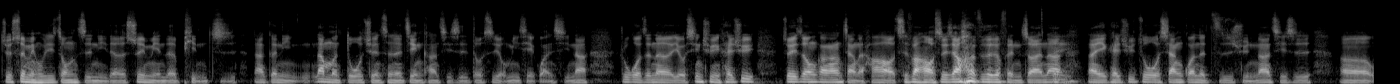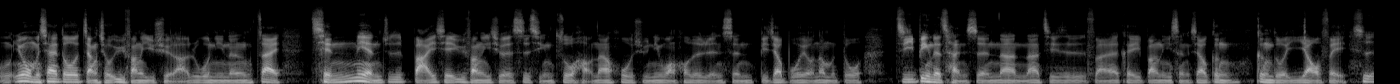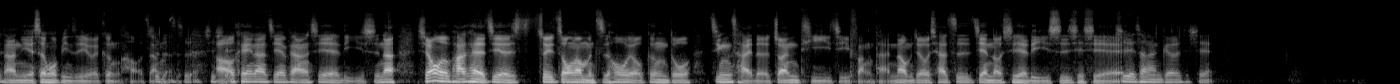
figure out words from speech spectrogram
就睡眠呼吸终止，你的睡眠的品质，那跟你那么多全身的健康，其实都是有密切关系。那如果真的有兴趣，你可以去追踪刚刚讲的好好吃饭、好好睡觉的 这个粉砖，那那也可以去做相关的咨询。那其实呃，因为我们现在都讲求预防医学啦，如果你能在前面就是把一些预防医学的事情做好，那或许你往后的人生比较不会有那么多疾病的产生。那那其实反而可以帮你省下更更多的医药费，是那你的生活品质也会更好。这样子，是的，是的，谢谢。好。OK，那今天非常谢谢李医师。那喜欢我的 Podcast 记得追踪，那我们之后会有更多精彩的专题以及访谈。那我们就下次见喽，谢谢李医师，谢谢，谢谢苍狼哥，谢谢。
